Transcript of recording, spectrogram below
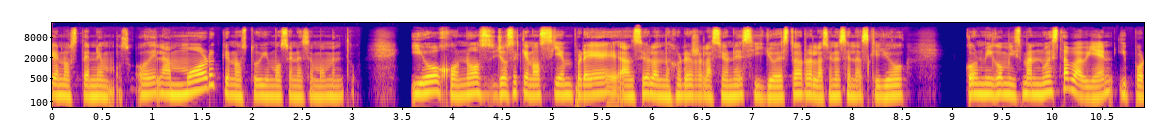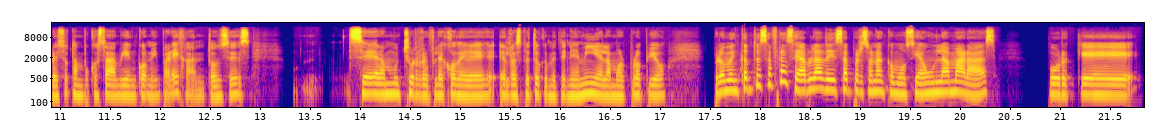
que nos tenemos o del amor que nos tuvimos en ese momento. Y ojo, no, yo sé que no siempre han sido las mejores relaciones y yo he estado en relaciones en las que yo conmigo misma no estaba bien y por eso tampoco estaba bien con mi pareja. Entonces, se era mucho reflejo del respeto que me tenía a mí, el amor propio. Pero me encantó esa frase, habla de esa persona como si aún la amaras porque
